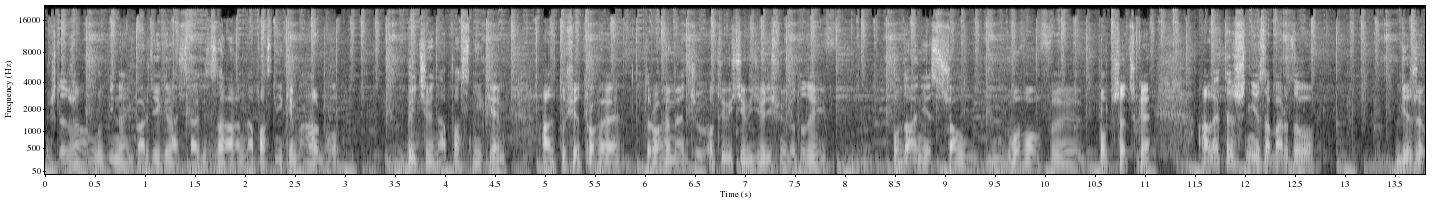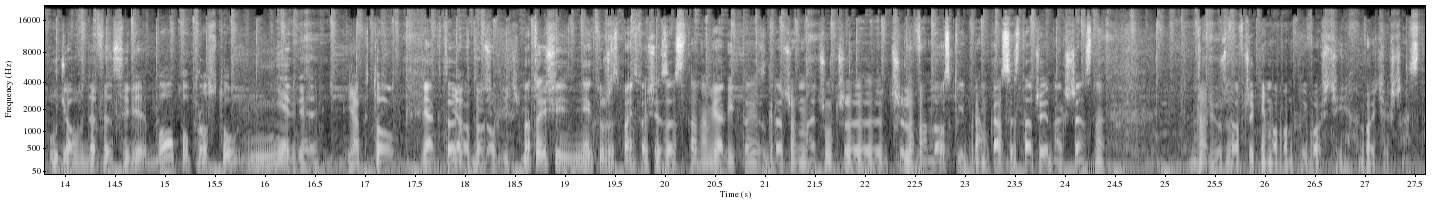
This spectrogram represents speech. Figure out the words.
Myślę, że on lubi najbardziej grać tak za napastnikiem albo bycie napastnikiem, ale tu się trochę, trochę męczył. Oczywiście widzieliśmy go tutaj podanie, strzał głową w y, poprzeczkę, ale też nie za bardzo bierze udział w defensywie, bo po prostu nie wie, jak to, Jak to, jak robić? to robić. No to jeśli niektórzy z Państwa się zastanawiali, kto jest graczem meczu, czy, czy Lewandowski, bramka asysta, czy jednak Szczęsny, Dariusz Dowczyk nie ma wątpliwości, Wojciech Szczęsny.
